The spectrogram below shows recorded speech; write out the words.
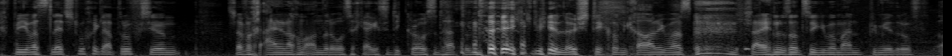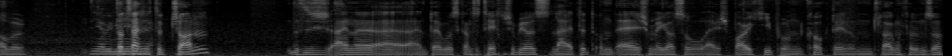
ich bin was letzte Woche glaub, drauf gewesen und es ist einfach einer nach dem anderen, der sich gegenseitig gerostet hat und irgendwie löscht dich und keine Ahnung was. Das ist eigentlich nur so ein Zeug im Moment bei mir drauf. Aber Ja, tatsächlich der Can, das ist einer, äh, der, der das ganze Technische bei uns leitet und er ist mega so, er ist Barkeeper und Cocktail und Schlagmethode und so.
